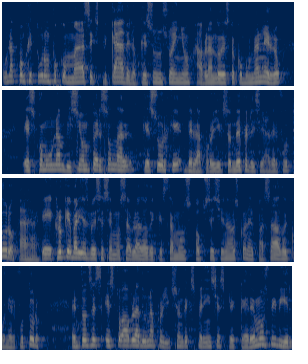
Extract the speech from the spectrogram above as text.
una conjetura un poco más explicada de lo que es un sueño, hablando de esto como un anhelo, es como una ambición personal que surge de la proyección de felicidad del futuro. Eh, creo que varias veces hemos hablado de que estamos obsesionados con el pasado y con el futuro. Entonces, esto habla de una proyección de experiencias que queremos vivir,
